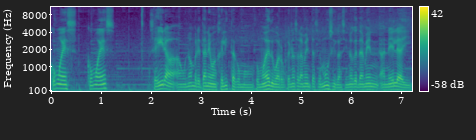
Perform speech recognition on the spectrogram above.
¿Cómo es, cómo es seguir a, a un hombre tan evangelista como, como Edward, que no solamente hace música, sino que también anhela y,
